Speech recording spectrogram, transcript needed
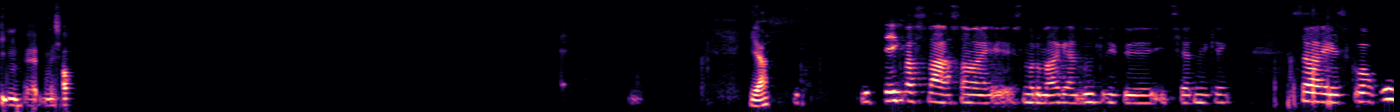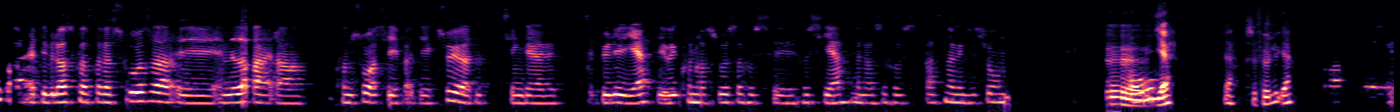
give dem øh, Ja. Hvis det ikke var svar, så, øh, så må du meget gerne uddybe øh, i chatten, Michael. Så øh, skriver Robert, at det vil også koste ressourcer øh, af medarbejdere, kontorchefer og direktører. Det tænker jeg selvfølgelig ja. Det er jo ikke kun ressourcer hos, øh, hos jer, men også hos resten af organisationen. Øh, og, ja. ja, selvfølgelig ja. Øh,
